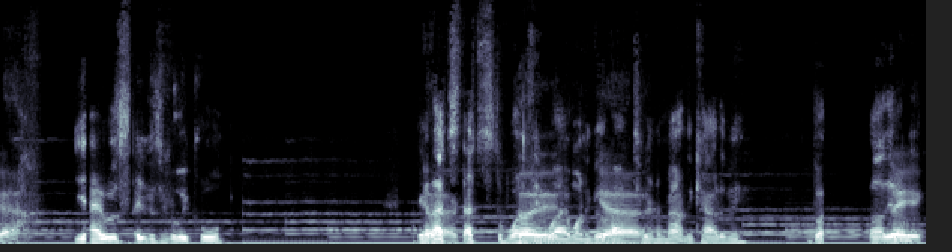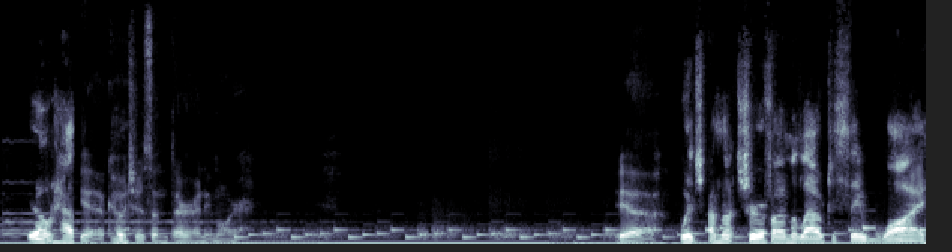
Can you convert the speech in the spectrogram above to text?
Yeah, Yeah, it was it was really cool. Yeah, Yeah, that's that's the one thing why I want to go back to in the Mountain Academy. But well, they, they don't, they don't have yeah, coach isn't there anymore. Yeah, which I'm not sure if I'm allowed to say why,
